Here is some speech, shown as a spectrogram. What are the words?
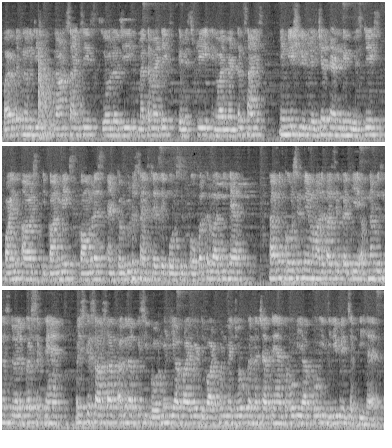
biotechnology plant sciences zoology mathematics chemistry environmental science English literature and linguistics fine arts economics commerce and computer science جیسے کورسز آفر کرواتی ہے آپ ان کورسز میں مہارت حاصل کر کے اپنا بزنس ڈیولپ کر سکتے ہیں۔ اور اس کے ساتھ ساتھ اگر آپ کسی گورنمنٹ یا پرائیویٹ ڈپارٹمنٹ میں جاب کرنا چاہتے ہیں تو وہ بھی آپ کو ایزیلی مل سکتی ہے۔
